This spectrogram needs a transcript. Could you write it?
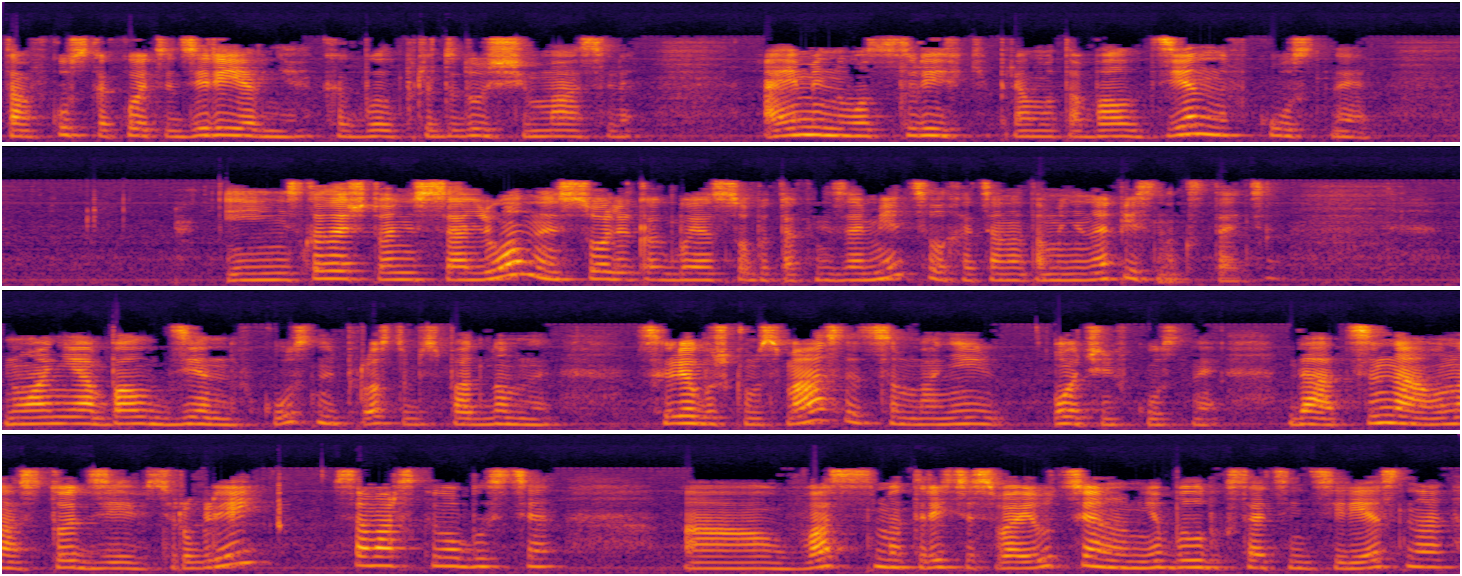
там вкус какой-то деревни, как был в предыдущем масле, а именно вот сливки, прям вот обалденно вкусные. И не сказать, что они соленые, соли как бы я особо так не заметила, хотя она там и не написана, кстати. Но они обалденно вкусные, просто бесподобные. С хлебушком с маслицем они очень вкусные. Да, цена у нас 109 рублей в Самарской области. А у вас смотрите свою цену. Мне было бы, кстати, интересно.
